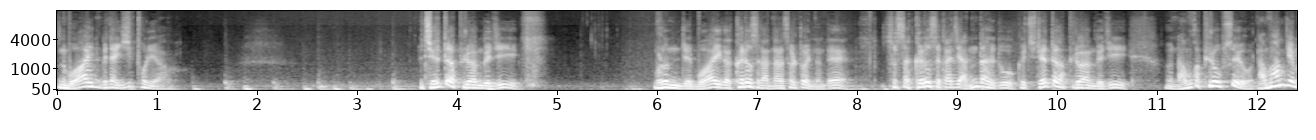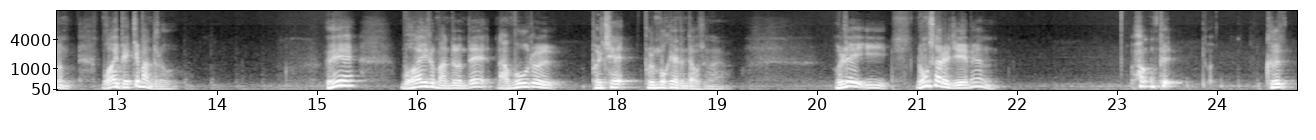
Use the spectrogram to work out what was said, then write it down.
근데 모아이는 그냥 20톤이야. 지렛대가 필요한 거지. 물론 이제 모아이가 걸어서 간다는 설도 있는데 설사 걸어서 가지 않는다 해도 그 지렛대가 필요한 거지 어, 나무가 필요 없어요. 나무 한 개면 모아이 100개 만들어. 왜 모아이를 만드는데 나무를 벌채, 벌목해야 된다고 생각하나? 원래 이 농사를 지으면 황폐, 그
